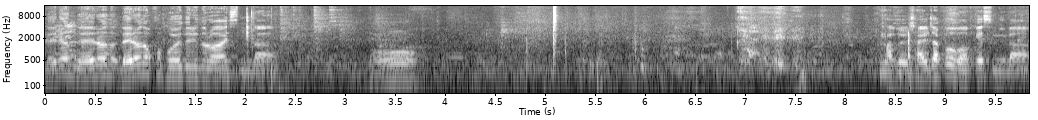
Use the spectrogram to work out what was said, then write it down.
내려 내려 내려놓고 보여드리도록 하겠습니다. 오, 각을 잘 잡고 먹겠습니다.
